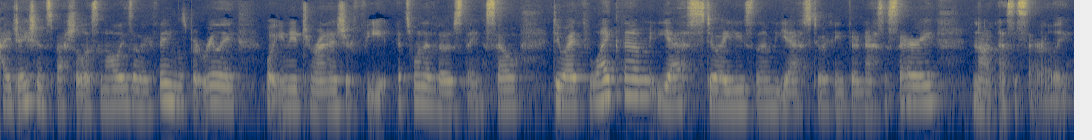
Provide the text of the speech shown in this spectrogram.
hydration specialists and all these other things, but really what you need to run is your feet. It's one of those things. So, do I like them? Yes. Do I use them? Yes. Do I think they're necessary? Not necessarily.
